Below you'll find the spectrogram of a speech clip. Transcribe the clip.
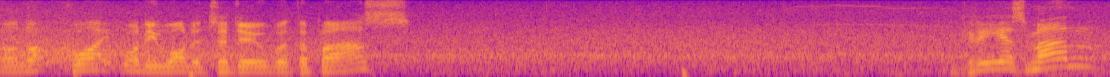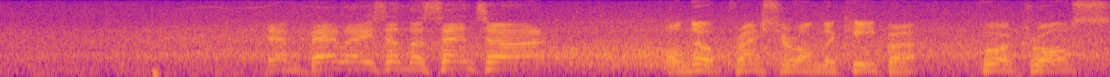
Well, not quite what he wanted to do with the pass. Griezmann. Dembele's in the centre. Well, no pressure on the keeper. Poor cross.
